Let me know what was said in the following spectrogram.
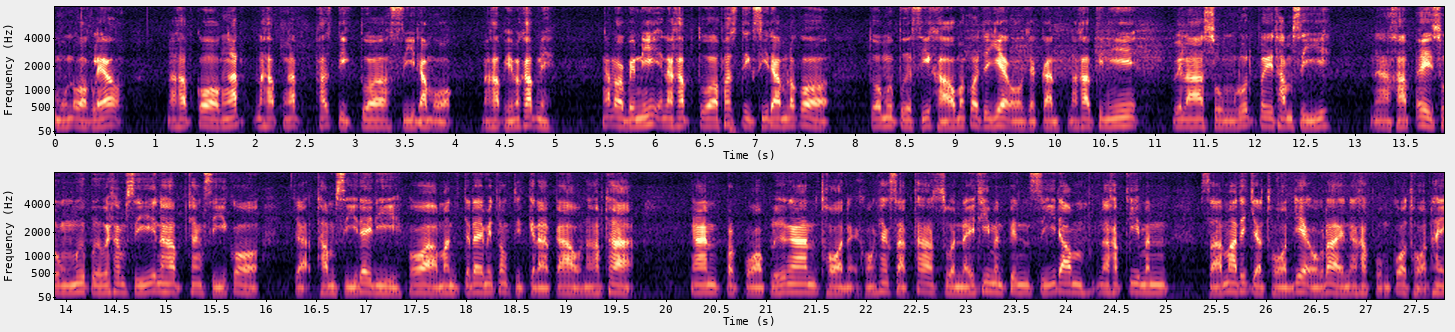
หมุนออกแล้วนะครับ ก็งัดนะครับ งัดพลาสติกตัวสีดำออกนะครับ เห็นไหมครับนี่งัดออกแบบนี้นะครับ ตัวพลาสติกสีดำแล้วก็ ตัวมือเปิดสีขาวมันก็จะแยกออกจากกันนะครับ ทีนี้เวลาส่งรถไปทำสีนะครับ เอ้ยส่งมือเปิดไปทำสีนะครับ ช่างสีก็จะทำสีได้ดี เพราะว่ามันจะได้ไม่ต้องติดกระดาษกาวนะครับ ถ้างานประกอบหรืองานถอดเนี่ยของช่างศักดิ์ถ้าส่วนไหนที่มันเป็นสีดำนะครับ ที่มันสามารถที่จะถอดแยกออกได้นะครับ ผมก็ถอดให้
